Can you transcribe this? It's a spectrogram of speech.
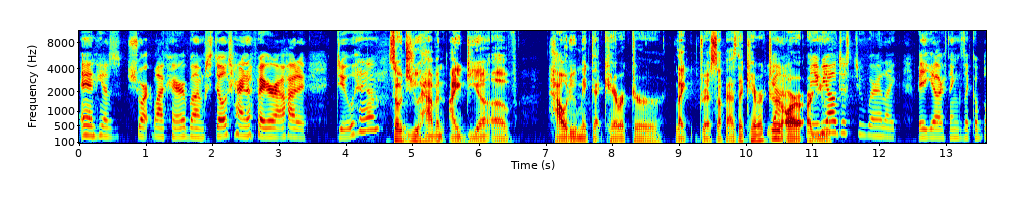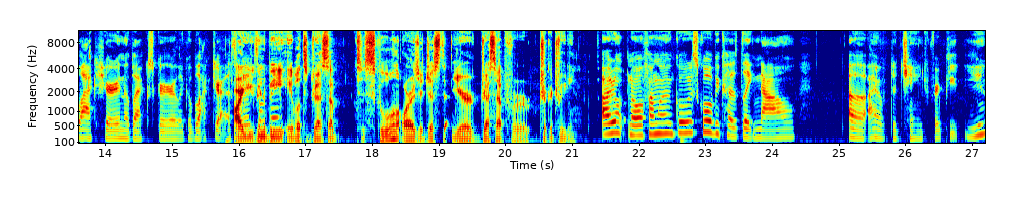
And he has short black hair, but I'm still trying to figure out how to do him. So, do you have an idea of how to make that character like dress up as that character, Yeah, or are maybe you I'll just do wear like regular things like a black shirt and a black skirt, or like a black dress. are you going to be able to dress up to school, or is it just that you're dressed up for trick or treating? I don't know if I'm gonna go to school because like now, uh, I have to change for PE,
